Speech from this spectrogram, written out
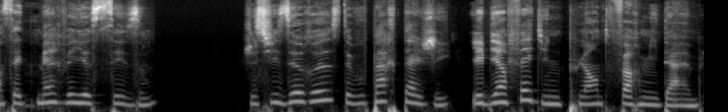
En cette merveilleuse saison, je suis heureuse de vous partager les bienfaits d'une plante formidable,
